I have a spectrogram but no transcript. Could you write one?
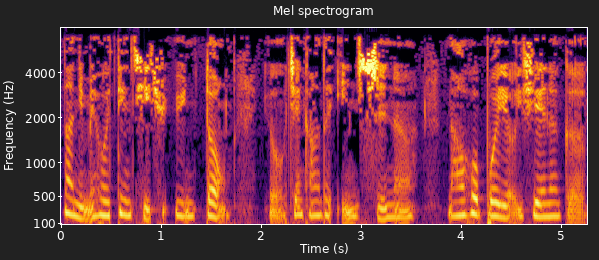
那你们会定期去运动，有健康的饮食呢，然后会不会有一些那个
